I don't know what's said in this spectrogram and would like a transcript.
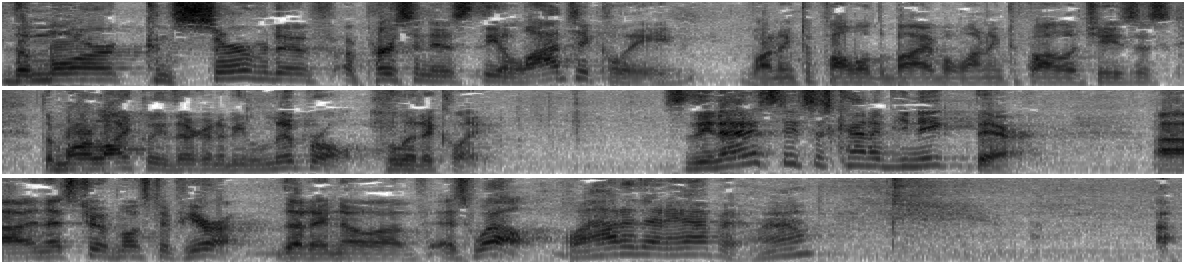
the more conservative a person is theologically, wanting to follow the Bible, wanting to follow Jesus, the more likely they're going to be liberal politically. So the United States is kind of unique there. Uh, and that's true of most of Europe that I know of as well. Well, how did that happen? Well, uh,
